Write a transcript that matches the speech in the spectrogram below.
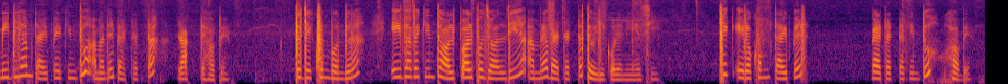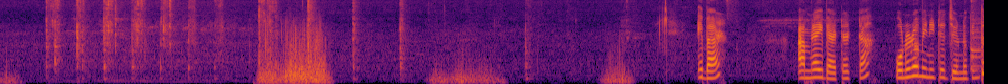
মিডিয়াম টাইপের কিন্তু আমাদের ব্যাটারটা রাখতে হবে। তো দেখুন বন্ধুরা, এইভাবে কিন্তু অল্প অল্প জল দিয়ে আমরা ব্যাটারটা তৈরি করে নিয়েছি। ঠিক এরকম টাইপের ব্যাটারটা কিন্তু হবে। এবার আমরা এই ব্যাটারটা পনেরো মিনিটের জন্য কিন্তু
